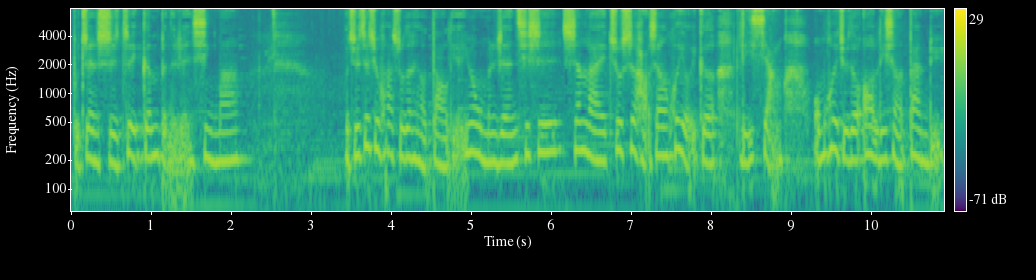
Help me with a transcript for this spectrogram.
不正是最根本的人性吗？我觉得这句话说的很有道理，因为我们人其实生来就是好像会有一个理想，我们会觉得哦，理想的伴侣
